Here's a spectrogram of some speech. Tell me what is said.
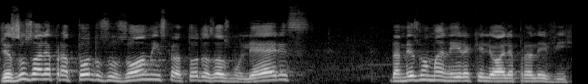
Jesus olha para todos os homens, para todas as mulheres, da mesma maneira que ele olha para Levi.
